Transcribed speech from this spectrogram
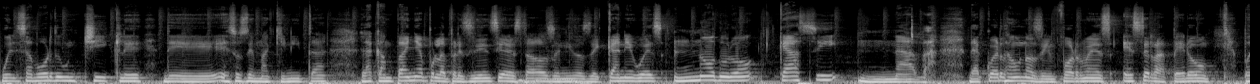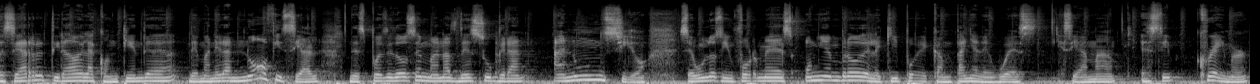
o el sabor de un chicle de esos de maquinita, la campaña por la presidencia de Estados Unidos de Kanye West no duró casi nada. De acuerdo a unos informes, este rapero pues se ha retirado de la contienda de manera no oficial después de dos semanas de su gran anuncio. Según los informes, un miembro del equipo de campaña de West, que se llama Steve Kramer,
